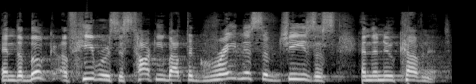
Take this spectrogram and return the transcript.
And the book of Hebrews is talking about the greatness of Jesus and the new covenant.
